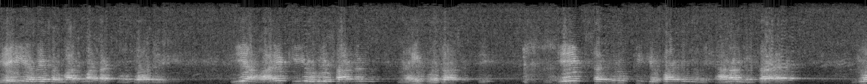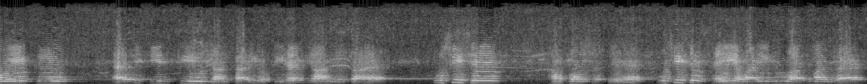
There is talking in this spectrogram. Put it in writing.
यही हमें परमात्मा तक पहुँचा देंगे। ये हमारे किए हुए साधन नहीं पहुँचा सकते। एक सदगुरु की कृपा से जो निशाना मिलता है, जो एक ऐसी चीज़ की जानकारी होती है, ज्ञान मिलता है, उसी से हम पहुँच सकते हैं। उसी से सही हमारी गुरु आत्मा जो है,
